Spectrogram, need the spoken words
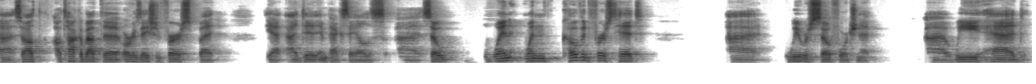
uh, so I'll I'll talk about the organization first, but yeah, I did impact sales. Uh, so when when COVID first hit, uh, we were so fortunate. Uh, we had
